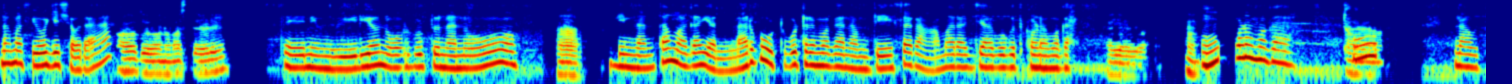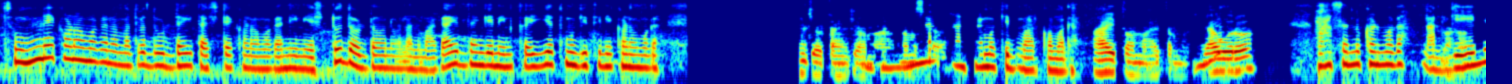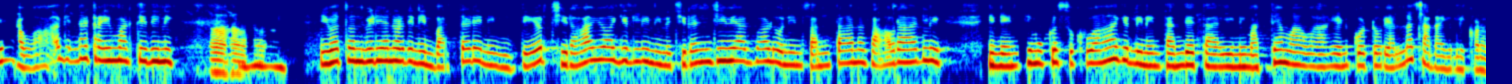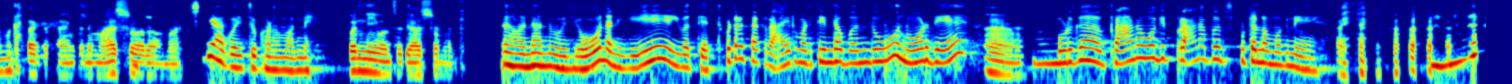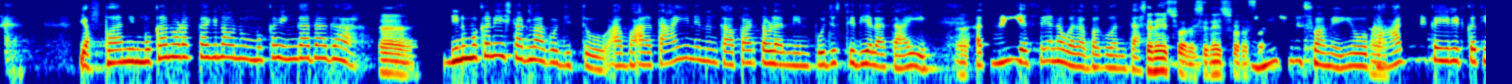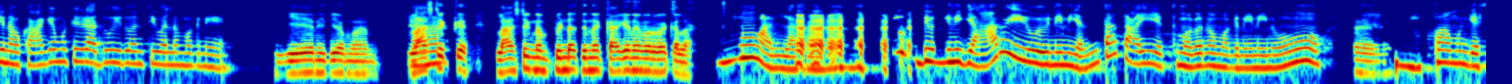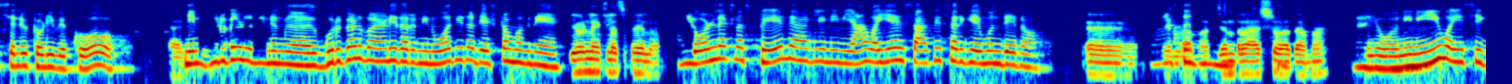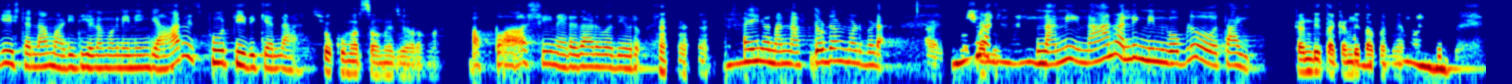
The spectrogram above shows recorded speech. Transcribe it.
ನಮಸ್ತೆ ಯೋಗೇಶ್ ಅವರ. ಹೌದು ನಮಸ್ತೆ ಹೇಳಿ. ನಿಮ್ದು ವಿಡಿಯೋ ನೋಡ್ಬಿಟ್ಟು ನಾನು ಹಾ. ನಿನ್ನಂತ ಮಗ ಎಲ್ಲಾರ್ಗು ಉಟ್ಬಿಟ್ರೆ ಮಗ ನಮ್ ದೇಶ ರಾಮರಾಜ್ಯ ಆಗೋಗುತ್ ಕಣ ಮಗ. ಅಯ್ಯೋ ಹ್ಮ್. ಕಣೋ ಮಗ. ಥೂ, ಹಾ. ನಾವ್ ಸುಮ್ನೆ ಕಣ ಮಗ ನಮ್ಮ ಹತ್ರ ದುಡ್ಡು ಐತ್ ಅಷ್ಟೇ ಕಣ ಮಗ. ನೀನ್ ಎಷ್ಟು ದೊಡ್ಡವನು ನನ್ ಮಗ ಇದ್ದಂಗೆ ನಿನ್ ಕೈ ಎತ್ ಮುಗಿತೀನಿ ಕಣೋ ಮಗ. ಥ್ಯಾಂಕ್ ಯು ಥ್ಯಾಂಕ್ ಯು ಅಮ್ಮ. ನಮಸ್ಕಾರ. ಆಶ್ರಮಕ್ ಇದ್ ಮಾಡ್ಕೊ ಮಗ. ಆಯ್ತು ಅಮ್ಮ ಆಯ್ತಮ್ಮ. ಯಾವ ಊರು ಹಾಸನ್ನು ಕಣ್ಮಗ ಮಗ ನನ್ಗೆ ಅವಾಗಿಂದ ಟ್ರೈ ಮಾಡ್ತಿದೀನಿ ಇವತ್ತೊಂದ್ ವಿಡಿಯೋ ನೋಡಿದೆ ನಿನ್ ಬರ್ತಡೆ ನಿನ್ ದೇವ್ರ ಚಿರಾಯು ಆಗಿರ್ಲಿ ನೀನು ಚಿರಂಜೀವಿ ಆಗ್ಬಾಳು ನಿನ್ ಸಂತಾನ ಸಾವಿರ ಆಗ್ಲಿ ನಿನ್ ಹೆಂಡತಿ ಮಕ್ಳು ಸುಖವಾಗಿರ್ಲಿ ನಿನ್ ತಂದೆ ತಾಯಿ ನಿಮ್ ಅತ್ತೆ ಮಾವ ಹೆಣ್ಕೊಟ್ಟವ್ರು ಎಲ್ಲ ಚೆನ್ನಾಗಿರ್ಲಿ ಕಣೋ ಮಗ. ಥ್ಯಾಂಕ್ ಯು ನಿಮ್ಮ ಆಶೀರ್ವಾದ ಅಮ್ಮ. ಖುಷಿ ಆಗೋಯ್ತು ಕಣೋ ಮಗ್ನೆ. ಬನ್ನಿ ಒಂದ್ಸತಿ ಆಶ್ರಮಕ್ಕೆ. ನಾನು ಅಯ್ಯೋ ನನಗೆ ಇವತ್ತು ಎತ್ಬಿಟ್ರೆ ಸಾಕು. ರಾಯರ್ ಮಠದಿಂದ ಬಂದು ನೋಡ್ದೆ ಹುಡುಗ ಪ್ರಾಣ ಹೋಗಿದ್ ಪ್ರಾಣ ಬರ್ಸ್ಬಿಟ್ಟಲ್ಲ ಮಗನೆ. ಯಪ್ಪ ನಿನ್ ಮುಖ ನೋಡಕ್ಕಾಗಿಲ್ಲ ಅವ್ನು. ಮುಖ ಹಿಂಗಾದಾಗ. ನಿನ್ ಮುಖನೇ ಇಷ್ಟ ಅಗಲ ಆಗೋಗಿತ್ತು. ಆ ತಾಯಿ ನಿನ್ನನ್ ಕಾಪಾಡ್ತಾವಳಲ್ಲ ನೀನ್ ಪೂಜಿಸ್ತಿದ್ಯಲ್ಲ ಆ ತಾಯಿ. ಆ. ತಾಯಿ ಹೆಸರೇನವರ ಭಗವಂತ. ಶನೇಶ್ವರ ಶನೇಶ್ವರ ಸ್ವಾಮಿ. ಅಯ್ಯೋ. ಕಾಗೆನೆ ಕೈಯಲ್ಲಿ ಇಟ್ಕೋತೀವಿ ನಾವ್ ಕಾಗೆ ಮುಟ್ಟಿದ್ರೆ ಅದು ಇದು ಅಂತೀವಲ್ಲ ಮಗನೇ. ಏನಿದೆಯಮ್ಮ? ಲಾಸ್ಟಿಕ್ ಲಾಸ್ಟಿಗ್ ನಮ್ ಪಿಂಡ ತಿನ್ನಕ್ ಹಾಗೇನೆ ಬರ್ಬೇಕಲ್ಲ ಅಲ್ಲ ನಿನಗೆ ಯಾರು ನಿನ್ ಎಂತ ತಾಯಿ ಎತ್ ಮಗನೋ ಮಗನೇ ನೀನು? ಅಪ್ಪ ಅಮ್ಮಂಗೆ ಎಷ್ಟ್ ಸೆಲ್ಯೂಟ್ ಹೊಡಿಬೇಕು? ನಿನ್ ಗುರುಗಳು ನಿನ್ನ ಗುರುಗಳು ಮಾಡಿದಾರೆ ನೀನ್ ಓದಿರೋದ್ ಎಷ್ಟೋ ಮಗನೇ. ಏಳ್ನೇ ಕ್ಲಾಸ್ ಫೇಲ್ ಏಳನೇ ಕ್ಲಾಸ್ ಫೇಲ್ ಆಗ್ಲಿ ನೀನ್ ಯಾವ ಐ ಎ ಎಸ್ ಆಫೀಸರ್ಗೆ ಮುಂದೇನೋ? ಜನರ ಆಶೀರ್ವಾದ ಅಮ್ಮ. ಅಯ್ಯೋ ನೀನು ಈ ವಯಸ್ಸಿಗೆ ಇಷ್ಟೆಲ್ಲಾ ಮಾಡಿದೀಯಲ್ಲ ಮಗನೇ ನಿಂಗೆ ಯಾರು ಸ್ಫೂರ್ತಿ ಇದಕ್ಕೆಲ್ಲ? ಶಿವಕುಮಾರ್ ಸ್ವಾಮೀಜಿ ಅವರಮ್ಮ ಅಪ್ಪ ಶ್ರೀ ನಡೆದಾಡುವ ದೇವ್ರು. ಅಯ್ಯೋ ನನ್ನ ಅಷ್ಟ್ ದೊಡ್ಡವನ್ ಮಾಡ್ಬೇಡ. ನೀನು ನನ್- ನನ್ನಿ ನಾನು ಅಲ್ಲಿಗೆ ನಿನ್ಗೊಬ್ಳು ತಾಯಿ. ಖಂಡಿತ ಖಂಡಿತ ಬನ್ನಿ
